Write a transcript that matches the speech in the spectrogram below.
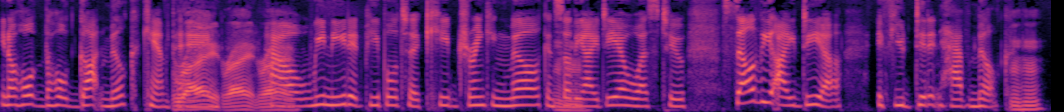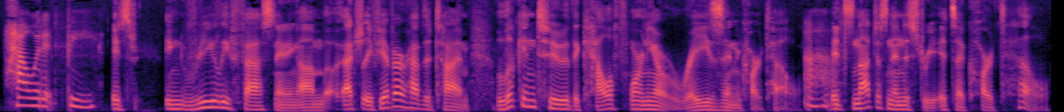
you know, whole, the whole Got Milk campaign. Right, right, right. How we needed people to keep drinking milk. And so Mm-hmm. the idea was to sell the idea if you didn't have milk, Mm-hmm. how would it be? It's in- really fascinating. Um, actually, if you ever have the time, look into the California raisin cartel. It's not just an industry; it's a cartel.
